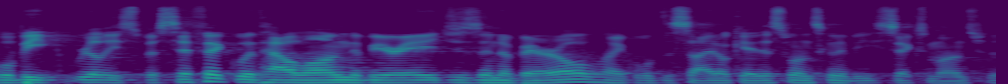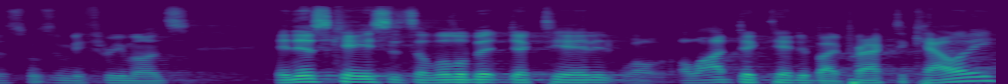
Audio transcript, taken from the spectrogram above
we'll be really specific with how long the beer ages in a barrel. Like we'll decide, okay, this one's going to be six months, or this one's going to be three months. In this case, it's a little bit dictated, well, a lot dictated by practicality.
